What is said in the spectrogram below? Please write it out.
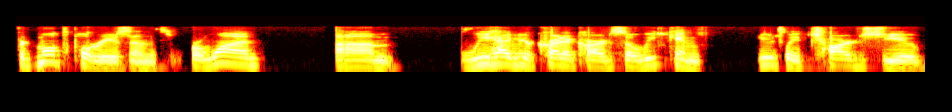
for multiple reasons. For one, um, we have your credit card, so we can usually charge you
